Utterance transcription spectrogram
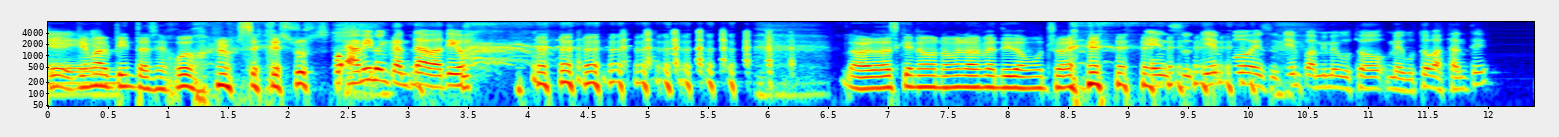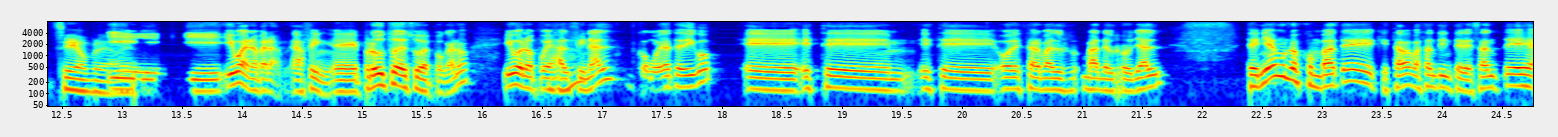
¿Qué, qué, mal pinta ese juego, no sé, Jesús. A mí me encantaba, tío. La verdad es que no, no me lo has vendido mucho. ¿eh? En su tiempo, en su tiempo a mí me gustó, me gustó bastante. Sí, hombre. Y, y, bueno, pero, en fin, eh, producto de su época, ¿no? Y bueno, pues al final, como ya te digo, eh, este, este All Star Battle Royale tenían unos combates que estaban bastante interesantes.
